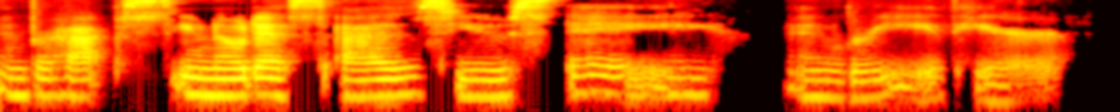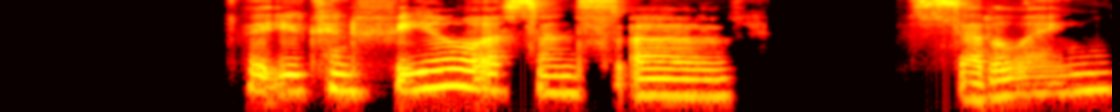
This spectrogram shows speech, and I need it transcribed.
And perhaps you notice as you stay and breathe here that you can feel a sense of settling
